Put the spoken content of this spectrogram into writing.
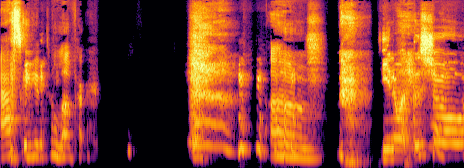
asking it to love her. um, you know what? This show,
